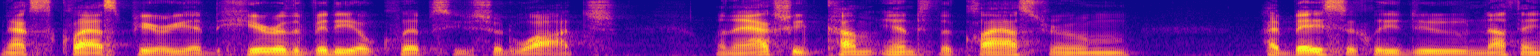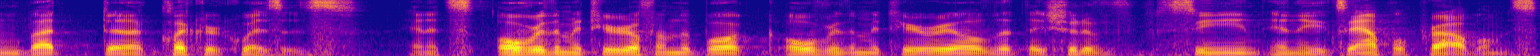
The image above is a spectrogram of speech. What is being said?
next class period. Here are the video clips you should watch. When they actually come into the classroom, I basically do nothing but uh, clicker quizzes. And it's over the material from the book, over the material that they should have seen in the example problems.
